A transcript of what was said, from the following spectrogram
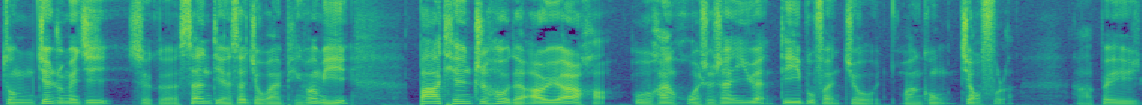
总建筑面积这个三点三九万平方米。八天之后的二月二号，武汉火神山医院第一部分就完工交付了，啊，被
